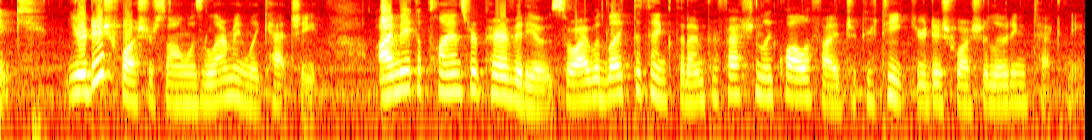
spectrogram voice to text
Hank! Your dishwasher song was alarmingly catchy. I make appliance repair videos, so I would like to think that I'm professionally qualified to critique your dishwasher loading technique.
